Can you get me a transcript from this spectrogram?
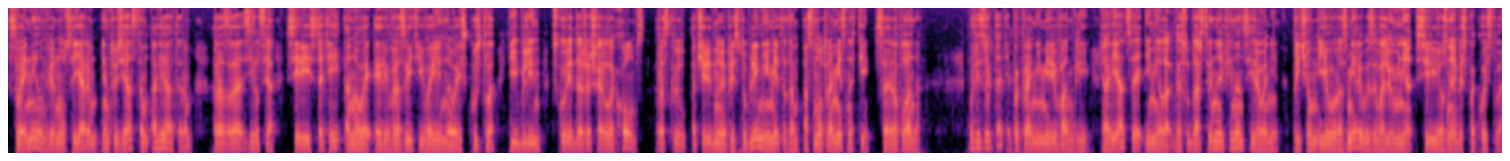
С войны он вернулся ярым энтузиастом-авиатором, разразился серией статей о новой эре в развитии военного искусства и, блин, вскоре даже Шерлок Холмс раскрыл очередное преступление методом осмотра местности с аэроплана. В результате, по крайней мере в Англии, авиация имела государственное финансирование, причем его размеры вызывали у меня серьезное беспокойство.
